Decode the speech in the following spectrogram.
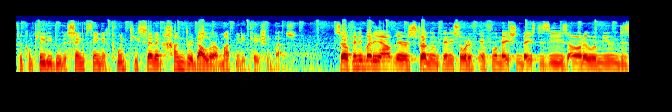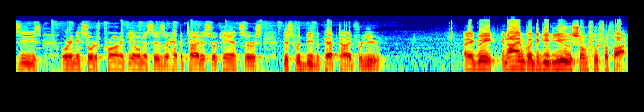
to completely do the same thing a $2,700 a month medication does. So if anybody out there is struggling with any sort of inflammation-based disease, autoimmune disease, or any sort of chronic illnesses or hepatitis or cancers, this would be the peptide for you. I agree, and I am going to give you some food for thought.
